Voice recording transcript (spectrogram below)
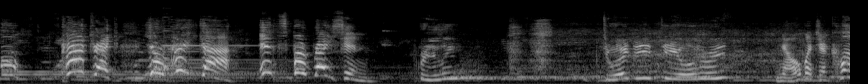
Oh, Patrick! Eureka! Inspiration! Really? Do I need deodorant? No, but your clothes.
